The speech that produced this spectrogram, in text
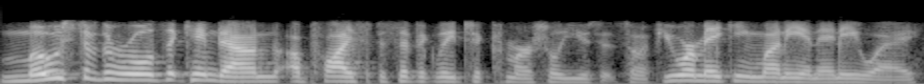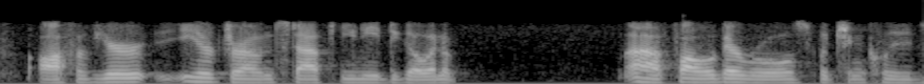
most of the rules that came down apply specifically to commercial uses. So if you are making money in any way off of your your drone stuff, you need to go in and uh, follow their rules, which includes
